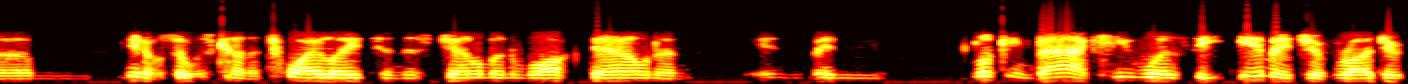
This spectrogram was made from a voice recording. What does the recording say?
um, you know, so it was kind of twilight, and this gentleman walked down, and in, in looking back, he was the image of Roger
